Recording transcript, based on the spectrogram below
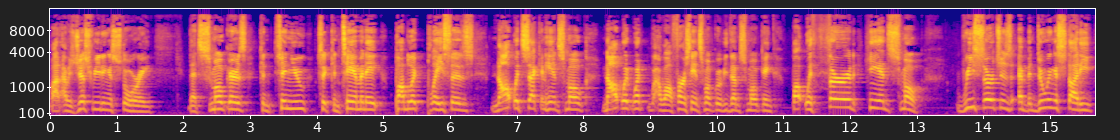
but I was just reading a story that smokers continue to contaminate public places, not with secondhand smoke, not with what, well, firsthand smoke would be them smoking, but with third hand smoke. Researchers have been doing a study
